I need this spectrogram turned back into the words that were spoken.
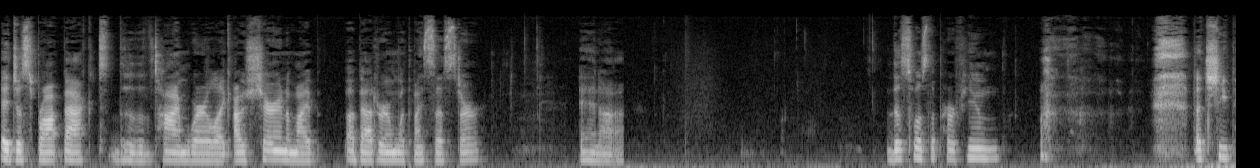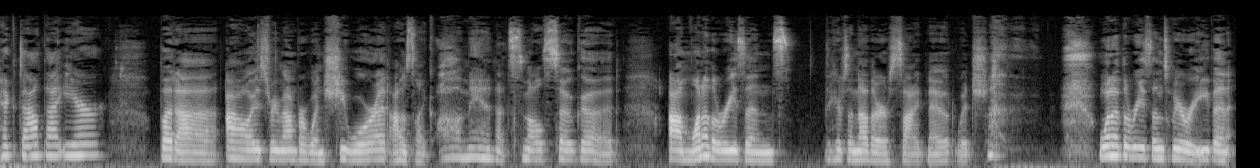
it just brought back to the time where like I was sharing a, my a bedroom with my sister, and uh, this was the perfume that she picked out that year. But uh, I always remember when she wore it, I was like, "Oh man, that smells so good." Um, one of the reasons here's another side note, which one of the reasons we were even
